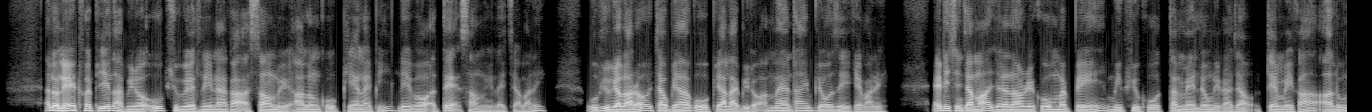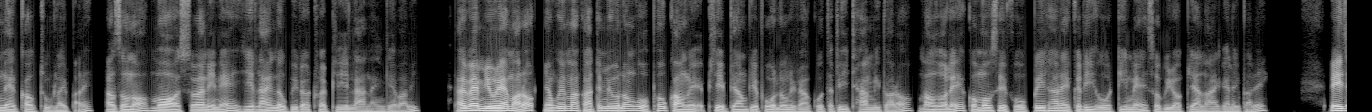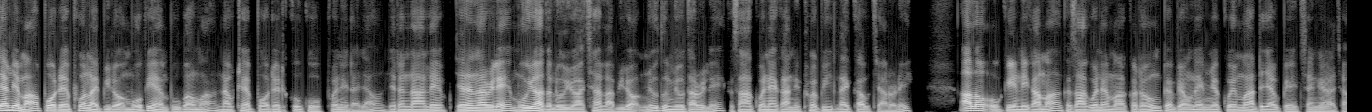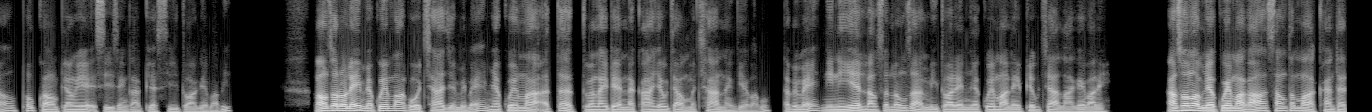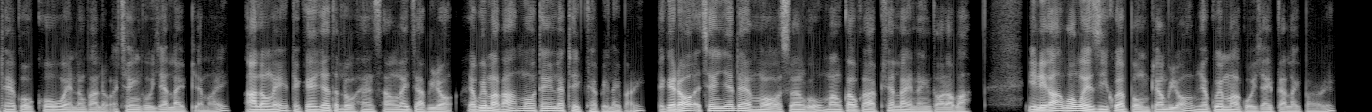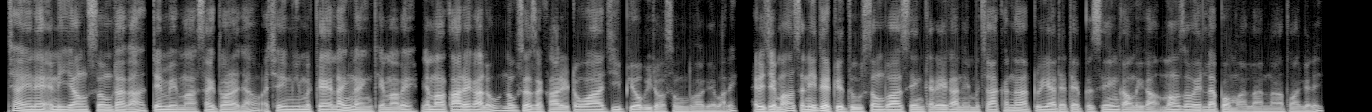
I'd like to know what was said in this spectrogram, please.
အဲ့လိုနဲ့ထွက်ပြေးလာပြီးတော့ဦးဖြူရဲ့လှေနာကအဆောင်တွေအားလုံးကိုပြင်းလိုက်ပြီးလေပေါ်အသက်အဆောင်နေလိုက်ကြပါတယ်။ဦးဖြူရလာတော့ကြောက်ပြားကိုပြလိုက်ပြီးတော့အမှန်တိုင်းပြောစေခဲ့ပါတယ်။အဲ့ဒီချိန်ကျမှရတနာတွေကိုမပေးရင်မိဖြူကိုတတ်မဲ့လုံနေတာကြောင့်တင်မေကအာလူးနဲ့ကောက်တူလိုက်ပါတယ်။နောက်ဆုံးတော့မော်အစွမ်းအနေနဲ့ရေလိုင်းလုပ်ပြီးတော့ထွက်ပြေးလာနိုင်ခဲ့ပါပြီ။ ဒါပေမဲ့မြို့ထဲမှာတော့မြောင်ကွင်းမကတမျိုးလုံးကိုဖုတ်ကောင်တွေအဖြစ်ပြောင်းပြဖို့လုပ်နေတာကိုတတိထားမိသွားတော့မောင်စော်လည်းကိုမုတ်စိတ်ကိုပေးထားတဲ့ဂရီကိုတီးမယ်ဆိုပြီးတော့ပြန်လာခဲ့လိုက်ပါတယ်လေချမ်းမြက်မှာပေါ်တယ်ဖွင့်လိုက်ပြီးတော့မိုးပြန်ပူပေါင်းမှာနောက်ထပ်ပေါ်တယ်တစ်ခုကိုဖွင့်နေတာကြောင့်ရတနာလဲရတနာတွေလည်းမိုးရွာသလိုရွာချလာပြီးတော့မြို့သူမြို့သားတွေလည်းကစားကွင်းထဲကနေထွက်ပြီးလိုက်ကောက်ကြတော့တယ်အားလုံး okay နေကမှကစားကွင်းထဲမှာကတုံးပြန်ပြောင်းနဲ့မြက်ကွင်းမတယောက်ပဲချန်ခဲ့တာကြောင့်ဖုတ်ကောင်ပြောင်းရဲ့အစီအစဉ်ကပျက်စီးသွားခဲ့ပါပြီ။ နောက်ဆိုတော့လည်းမြက်ကွင်းမကိုချခြင်းပဲမြက်ကွင်းမအသက်သွင်းလိုက်တဲ့ငကားရုပ်ကြောင့်မချနိုင်ခဲ့ပါဘူး။ဒါပေမဲ့နီနီရဲ့လောက်စလုံးစာမိသွားတဲ့မြက်ကွင်းမလည်းပြုတ်ကျလာခဲ့ပါတယ်နောက်ဆုံးတော့မြက်ကွဲမကစောင်းသမခံတက်တဲ့ကိုခိုးဝယ်နှုတ်ကလို့အချိန်ကိုရက်လိုက်ပြန်ပါတယ်။အားလုံးလည်းတကယ်ရက်တယ်လို့ဟန်ဆောင်လိုက်ကြပြီးတော့မြက်ကွဲမကမော်ထိန်လက်ထိတ်ခတ်ပေးလိုက်ပါတယ်။တကယ်တော့အချိန်ရက်တဲ့မော်အစွမ်းကိုမောင်ကောက်ကဖျက်လိုက်နိုင်သွားတာပါ။အင်းဒီကဝဝင်စည်းကွက်ပုံပြောင်းပြီးတော့မြက်ကွဲမကိုရိုက်တက်လိုက်ပါတယ်။ ချရင်နဲ့အနီရောင်ဆုံးတာကတင်မေမှာစိုက်သွားတာကြောင့်အချိန်မီမကယ်လိုက်နိုင်ခင်မှာပဲမြန်မာကားတွေကလို့နှုတ်ဆက်စကားတွေတော့အားကြီးပြောပြီးတော့ဆုံးသွားခဲ့ပါတယ်။အဲဒီချိန်မှာဇနီးတဲ့တွေ့သူဆုံးသွားစဉ်ကလေးကနေမကြာခဏတွေ့ရတဲ့ပစင်းကောင်လေးကမောင်စောရဲ့လက်ပေါ်မှာလာနာသွားခဲ့တယ်။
